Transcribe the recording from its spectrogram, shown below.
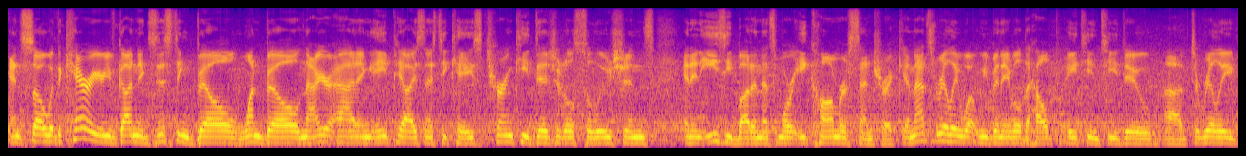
And so with the carrier, you've got an existing bill, one bill, now you're adding APIs and SDKs, turnkey digital solutions, and an easy button that's more e-commerce centric. And that's really what we've been able to help AT&T do uh, to really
